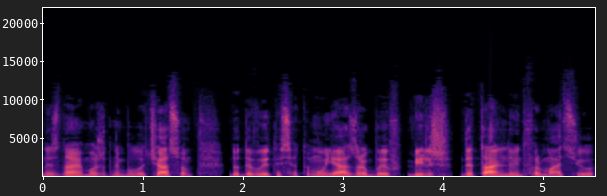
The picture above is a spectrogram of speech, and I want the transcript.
не знаю, може не було часу додивитися. Тому я зробив більш детальну інформацію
